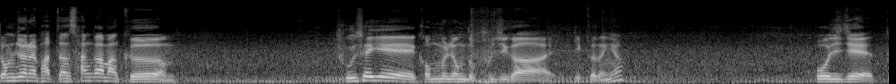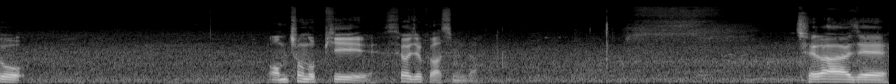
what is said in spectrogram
좀 전에 봤던 상가만큼 두세 개의 건물 정도 부지가 있거든요. 곧 이제 또 엄청 높이 세워질 것 같습니다. 제가 이제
